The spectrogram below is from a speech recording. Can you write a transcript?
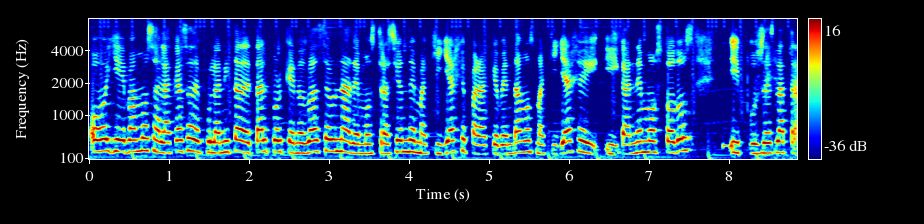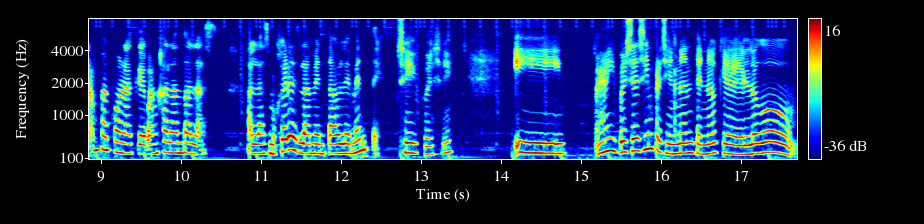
oye, vamos a la casa de fulanita de tal porque nos va a hacer una demostración de maquillaje para que vendamos maquillaje y, ganemos todos, y pues es la trampa con la que van jalando a las, a las mujeres, lamentablemente. Sí, pues sí. Y ay, pues es impresionante, ¿no? Que luego,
